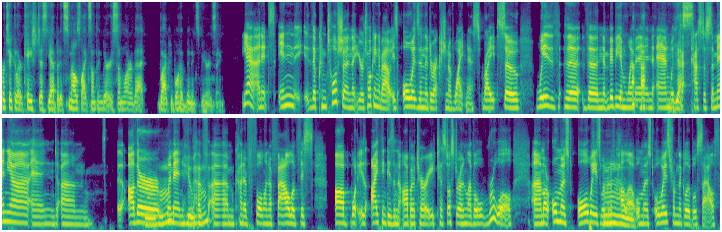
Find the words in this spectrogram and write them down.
particular case just yet, but it smells like something very similar that Black people have been experiencing. Yeah, and it's in the contortion that you're talking about is always in the direction of whiteness, right? So with the the Namibian women and with yes. Caster Semenya and um, other mm-hmm. women who mm-hmm. have um, kind of fallen afoul of this uh, what is I think is an arbitrary testosterone level rule um, are almost always women mm. of color, almost always from the global south,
